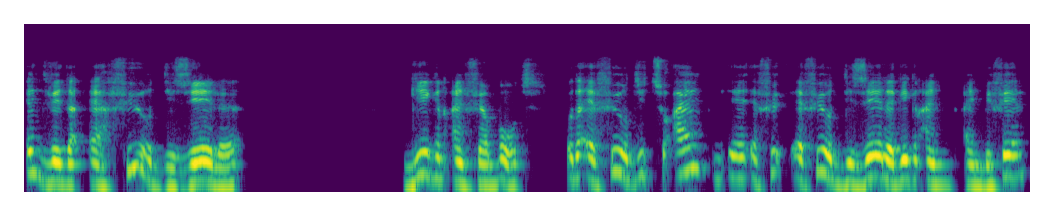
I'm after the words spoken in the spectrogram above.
Entweder er führt die Seele gegen ein Verbot oder er führt, sie zu ein, er, führt, er führt die Seele gegen ein, ein Befehl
